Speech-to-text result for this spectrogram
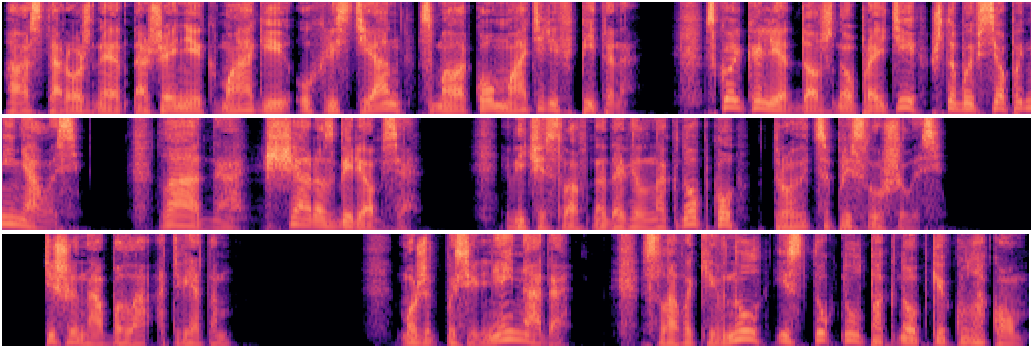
а осторожное отношение к магии у христиан с молоком матери впитано. Сколько лет должно пройти, чтобы все поменялось? Ладно, ща разберемся. Вячеслав надавил на кнопку, троица прислушалась. Тишина была ответом. «Может, посильней надо?» Слава кивнул и стукнул по кнопке кулаком.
